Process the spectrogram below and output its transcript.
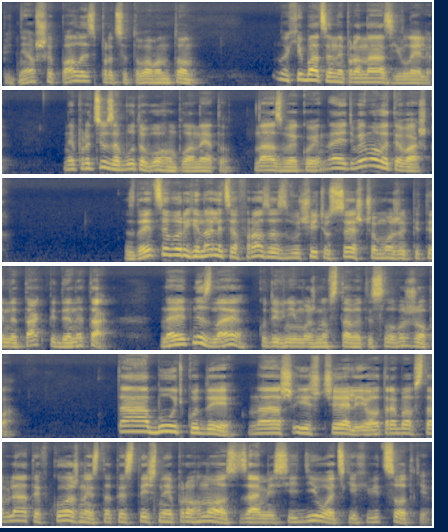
Піднявши палець, процитував Антон. Ну хіба це не про нас, Гілелю? Не про цю забуту Богом планету, назву якої навіть вимовити важко. Здається, в оригіналі ця фраза звучить усе, що може піти не так, піде не так. Навіть не знаю, куди в ній можна вставити слово жопа. Та будь-куди, наш іщель, його треба вставляти в кожний статистичний прогноз замість ідіотських відсотків.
